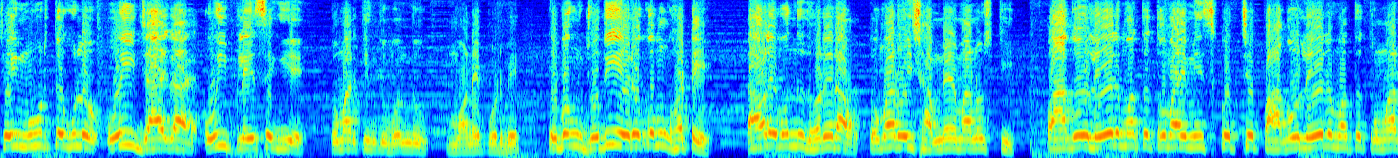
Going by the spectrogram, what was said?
সেই মুহূর্তগুলো ওই জায়গায়, ওই প্লেসে গিয়ে তোমার কিন্তু বন্ধু মনে পড়বে। এবং যদি এরকম ঘটে, তাহলে বন্ধু ধরে নাও, তোমার ওই সামনের মানুষটি পাগলের মতো তোমায় মিস করছে, পাগলের মতো তোমার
